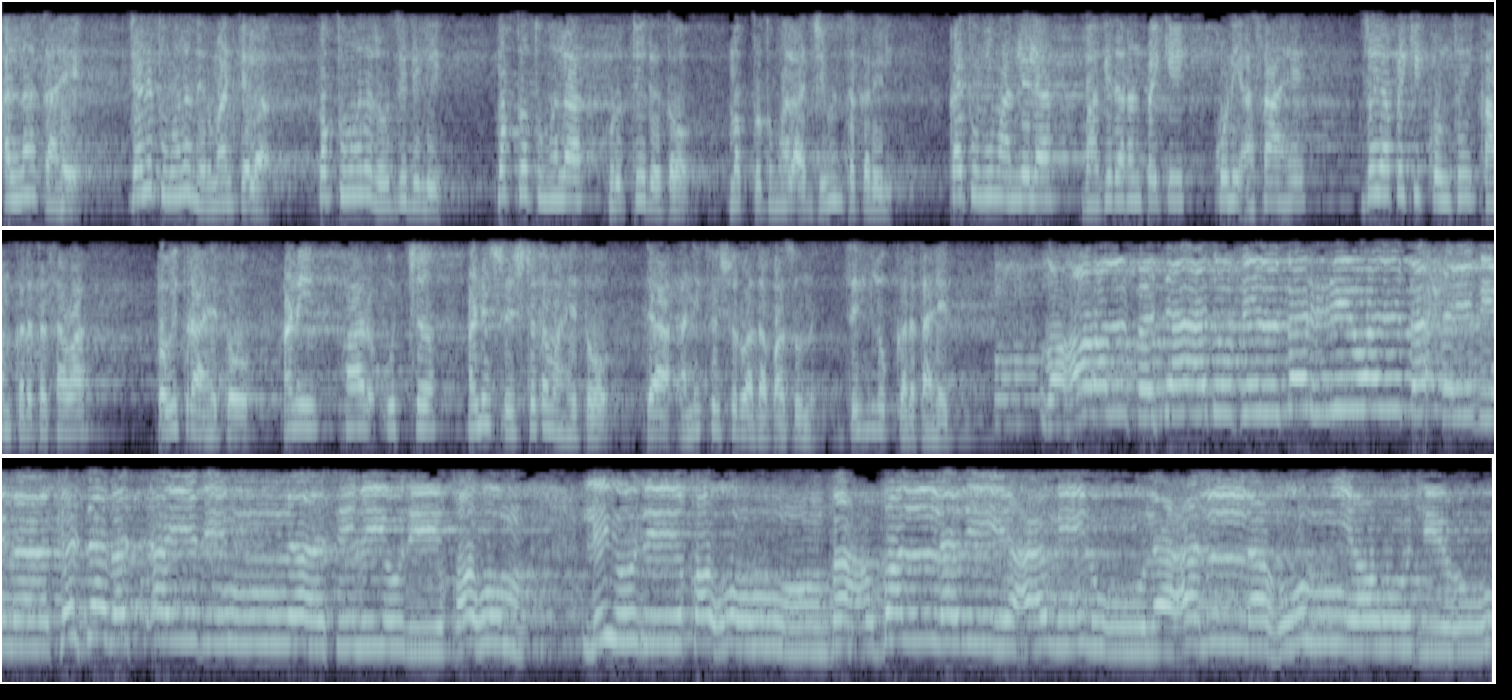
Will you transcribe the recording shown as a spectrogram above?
अल्लाच आहे ज्याने तुम्हाला निर्माण केलं मग तुम्हाला रोजी दिली मग तो तुम्हाला मृत्यू देतो मग तो तुम्हाला जिवंत करील काय तुम्ही मानलेल्या भागीदारांपैकी कोणी असा आहे जो यापैकी कोणतंही काम करत असावा पवित्र आहे तो आणि फार उच्च आणि श्रेष्ठतम आहे तो त्या अनेकेश्वरवादापासून जे हे लोक करत आहेत ظهر الفساد في البر والبحر بما كسبت أيدي الناس ليذيقهم ليذيقهم بعض الذي عملوا لعلهم يرجعون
